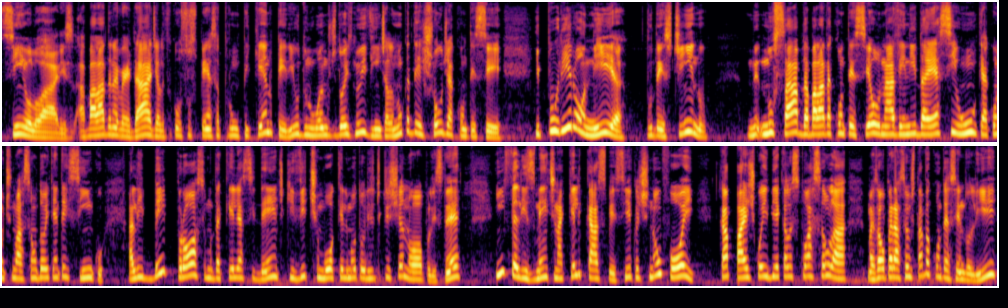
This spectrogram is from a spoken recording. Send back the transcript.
Sim, Oloares. A balada, na verdade, ela ficou suspensa por um pequeno período no ano de 2020. Ela nunca deixou de acontecer. E por ironia do destino, no sábado a balada aconteceu na Avenida S1, que é a continuação da 85, ali bem próximo daquele acidente que vitimou aquele motorista de Cristianópolis, né? Infelizmente, naquele caso específico, a gente não foi capaz de coibir aquela situação lá, mas a operação estava acontecendo ali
